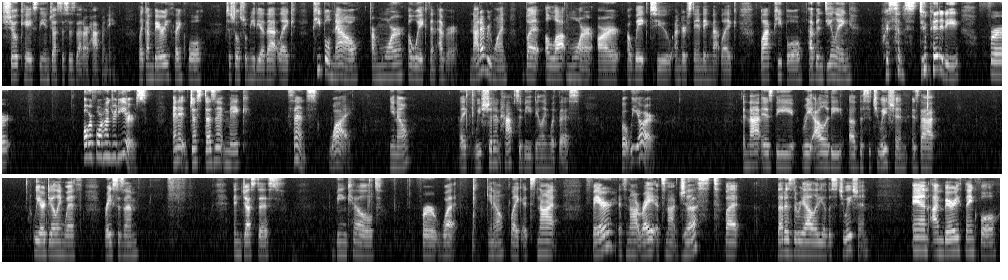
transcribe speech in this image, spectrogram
showcase the injustices that are happening. Like I'm very thankful to social media that like people now are more awake than ever. Not everyone, but a lot more are awake to understanding that like black people have been dealing with some stupidity for over 400 years and it just doesn't make sense why you know like, we shouldn't have to be dealing with this, but we are. And that is the reality of the situation is that we are dealing with racism, injustice, being killed for what? You know, like it's not fair, it's not right, it's not just, but that is the reality of the situation. And I'm very thankful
